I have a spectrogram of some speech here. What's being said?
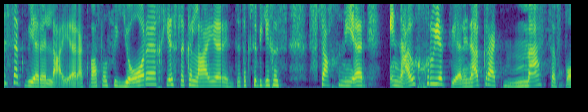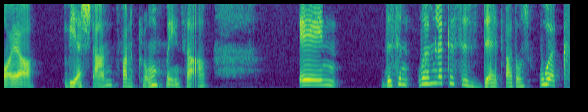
is ek weer 'n leier. Ek was al vir jare 'n geestelike leier en dit het ek so 'n bietjie gestagneer en nou groei ek weer en nou kry ek massive baie weerstand van 'n klomp mense af. En dis in oomblikke soos dit wat ons ook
